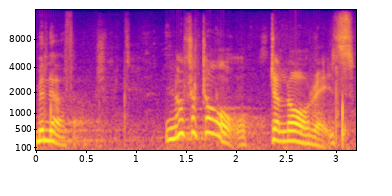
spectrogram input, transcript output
Minerva. Not at all, Dolores.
